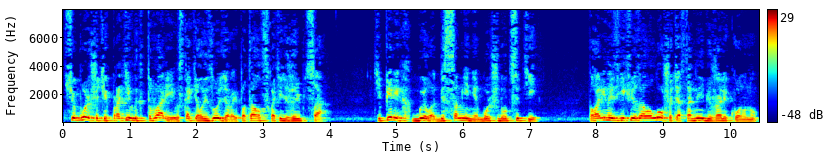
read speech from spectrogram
Все больше этих противных тварей выскакивало из озера и пыталось схватить жеребца. Теперь их было, без сомнения, больше двадцати. Половина из них вязала лошадь, остальные бежали к Конану.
